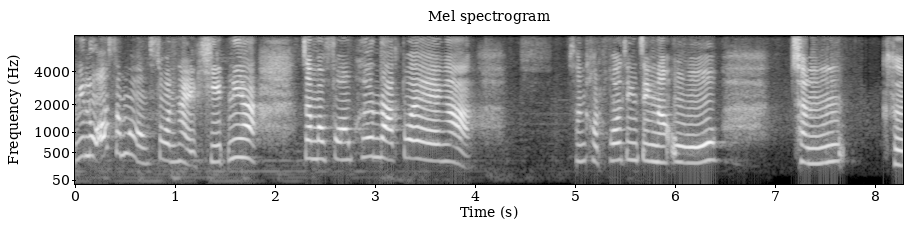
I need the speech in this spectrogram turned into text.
ไม่รู้เอาสมองส่วนไหนคิดเนี่ย จะมาฟ้องเพื่อนรักตัวเองอะ่ะ ฉันขอโทษจริง ๆ นะอู ฉันคือ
